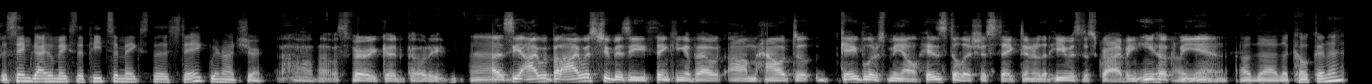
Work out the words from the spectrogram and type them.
The same guy who makes the pizza makes the steak. We're not sure. Oh, that was very good, Cody. Um, Uh, see, I would, but I was too busy thinking about um, how to, Gabler's meal, his delicious steak dinner that he was describing. He hooked me in, Oh, the the coconut,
